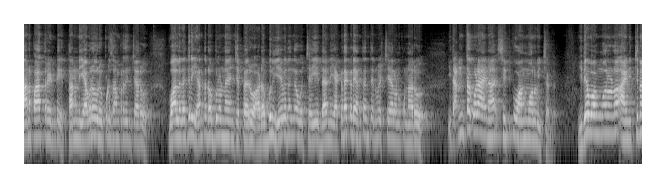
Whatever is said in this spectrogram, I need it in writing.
తన పాత్ర ఏంటి? తనని ఎవరెవరు ఎప్పుడు సంప్రదించారు? వాళ్ళ దగ్గర ఎంత డబ్బులు ఉన్నాయని చెప్పారు? ఆ డబ్బులు ఏ విధంగా వచ్చాయి? దాన్ని ఎక్కడెక్కడ ఎంతెంత ఇన్వెస్ట్ చేయాలనుకున్నారు? ఇదంతా కూడా ఆయన సిట్కి వాంగ్మూలం ఇచ్చాడు. ఇదే వాంగ్మూలంలో ఆయన ఇచ్చిన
